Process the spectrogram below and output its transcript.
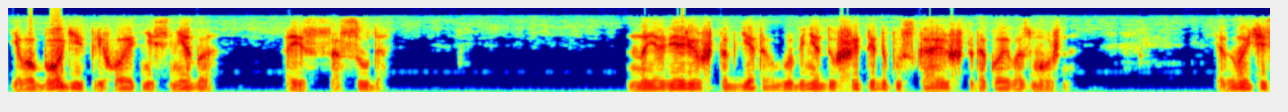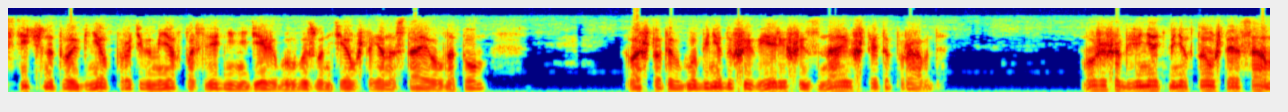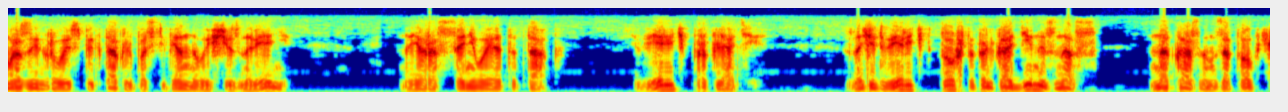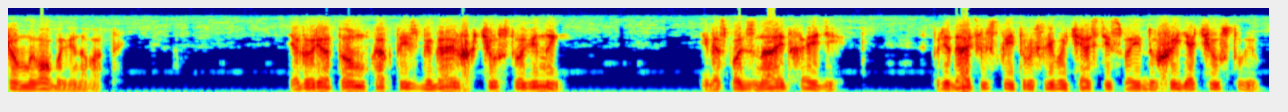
Его боги приходят не с неба, а из сосуда. Но я верю, что где-то в глубине души ты допускаешь, что такое возможно. Я думаю, частично твой гнев против меня в последнюю неделю был вызван тем, что я настаивал на том, во что ты в глубине души веришь и знаешь, что это правда. Можешь обвинять меня в том, что я сам разыгрываю спектакль постепенного исчезновения, но я расцениваю это так. Верить в проклятие значит верить в то, что только один из нас наказан за то, в чем мы оба виноваты. Я говорю о том, как ты избегаешь чувства вины. И Господь знает, Хайди, в предательской и трусливой части своей души я чувствую,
